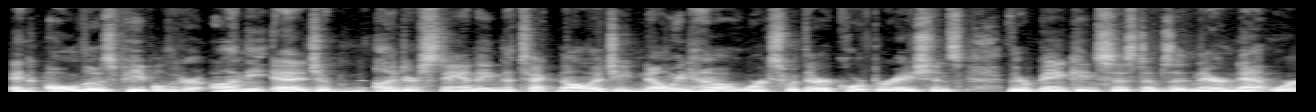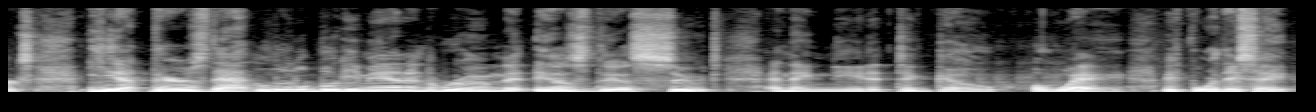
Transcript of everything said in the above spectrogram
and all those people that are on the edge of understanding the technology, knowing how it works with their corporations, their banking systems, and their networks. Yet there's that little boogeyman in the room that is this suit, and they need it to go away before they say,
